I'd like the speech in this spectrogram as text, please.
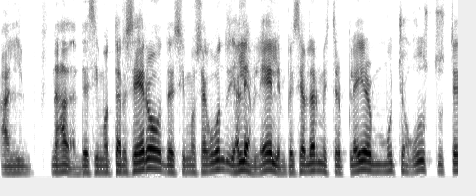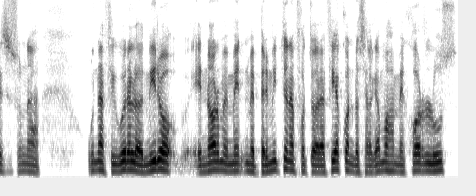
al nada, decimotercero, decimosegundo, ya le hablé, le empecé a hablar, Mr. Player, mucho gusto, usted es una, una figura, lo admiro enormemente, me permite una fotografía cuando salgamos a mejor luz,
